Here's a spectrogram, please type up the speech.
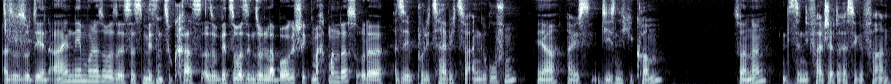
Also so DNA entnehmen oder sowas? Oder ist das ein bisschen zu krass? Also wird sowas in so ein Labor geschickt? Macht man das? Oder Also die Polizei habe ich zwar angerufen, ja? aber die ist nicht gekommen. Sondern? Die sind in die falsche Adresse gefahren.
